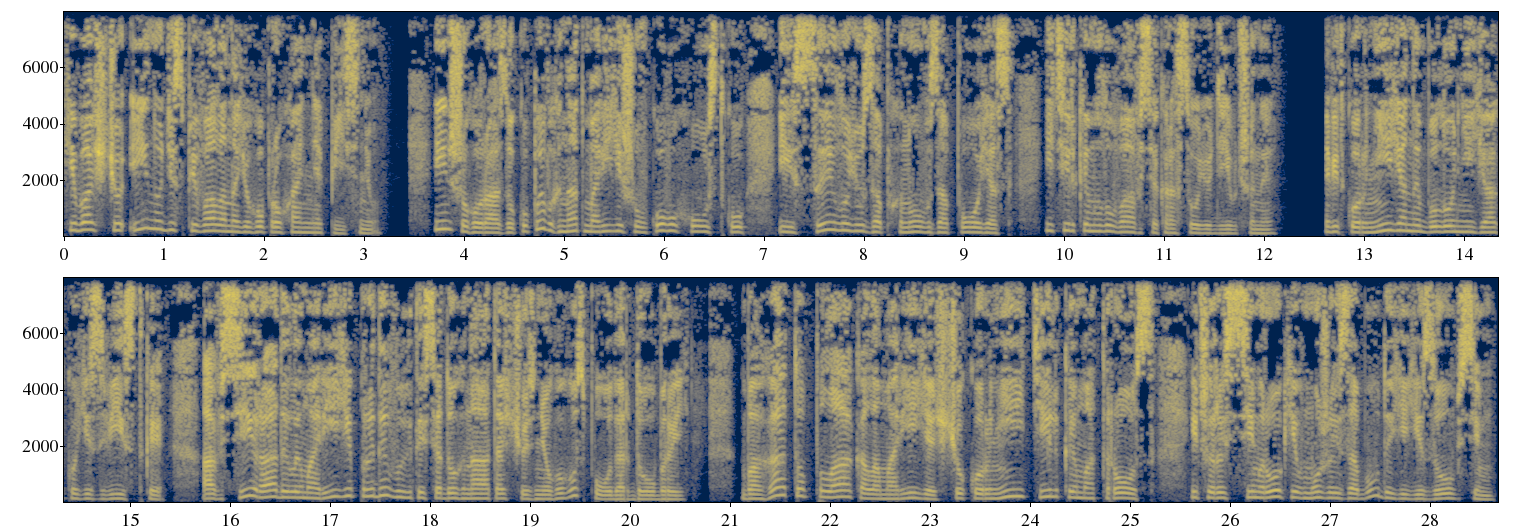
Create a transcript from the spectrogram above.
хіба що іноді співала на його прохання пісню. Іншого разу купив гнат Марії шовкову хустку і силою запхнув за пояс і тільки милувався красою дівчини. Від Корнія не було ніякої звістки, а всі радили Марії придивитися до гната, що з нього господар добрий. Багато плакала Марія, що Корній тільки матрос, і через сім років, може, й забуде її зовсім,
